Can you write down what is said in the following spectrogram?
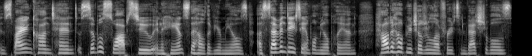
inspiring content, simple swaps to enhance the health of your meals, a seven day sample meal plan, how to help your children love fruits and vegetables,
